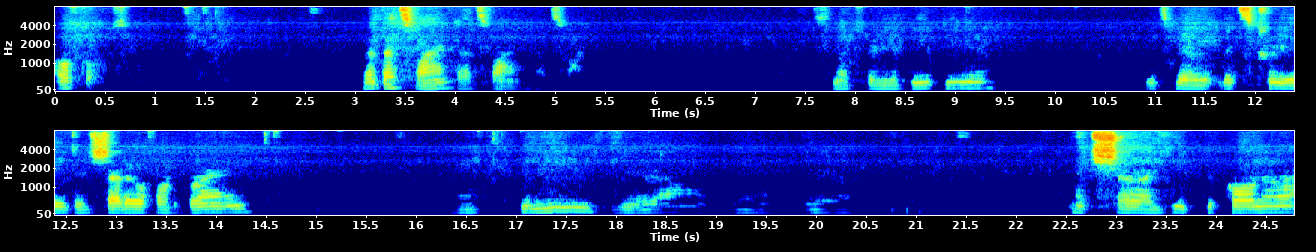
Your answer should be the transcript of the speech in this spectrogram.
Of course. But that's fine that's fine that's fine. It's not really a big deal Let's go, let's create a shadow for the brain. Make sure I hit the corner.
